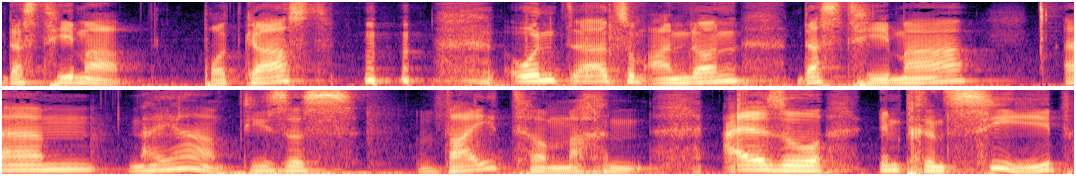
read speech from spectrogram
das Thema Podcast und äh, zum anderen das Thema, ähm, naja, dieses Weitermachen. Also im Prinzip,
